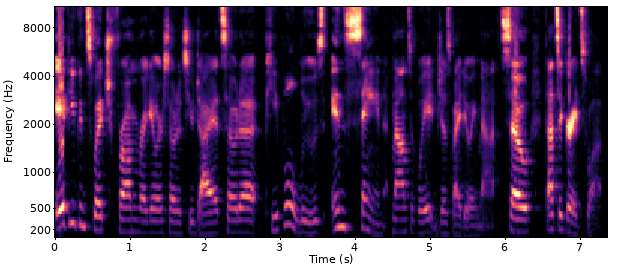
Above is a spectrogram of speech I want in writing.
If you can switch from regular soda to diet soda, people lose insane amounts of weight just by doing that. So that's a great swap.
